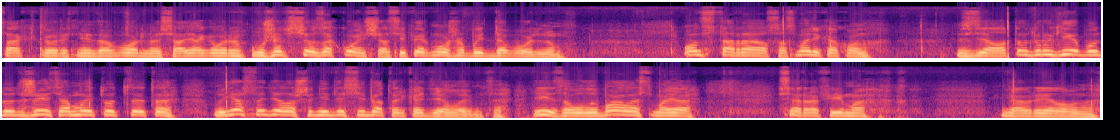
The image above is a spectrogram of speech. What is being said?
так говорит недовольна. А я говорю, уже все закончилось, теперь можно быть довольным. Он старался, смотри, как он сделал. А то другие будут жить, а мы тут это... Ну, ясно дело, что не для себя только делаем-то. И заулыбалась моя Серафима Гавриловна.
